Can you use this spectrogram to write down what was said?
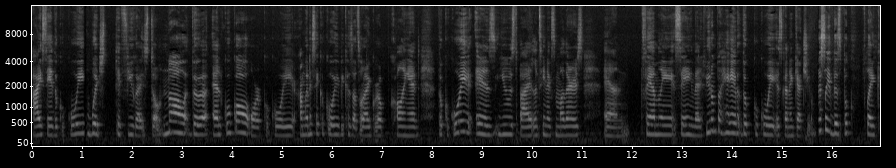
I say the Cucuy which if you guys don't know the El Cuco or Cucuy I'm gonna say Cucuy because that's what I grew up calling it. The Cucuy is used by Latinx mothers and family saying that if you don't behave the Cucuy is gonna get you. Honestly this book like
